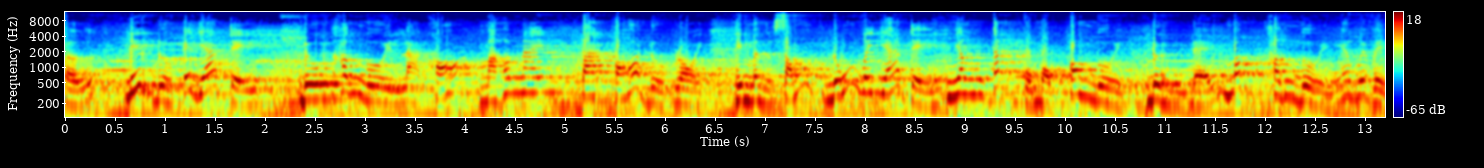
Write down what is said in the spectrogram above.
tử biết được cái giá trị, được thân người là khó mà hôm nay ta có được rồi, thì mình sống đúng với giá trị nhân cách của một con người đừng để mất thân người nghe quý vị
